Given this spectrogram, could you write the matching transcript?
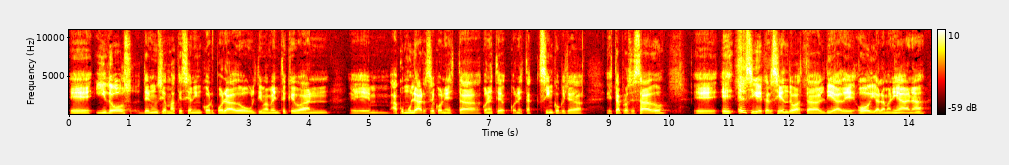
eh, y dos denuncias más que se han incorporado últimamente que van Em, acumularse con, esta, con, este, con estas cinco que ya está procesado. Eh, él sigue ejerciendo hasta el día de hoy a la mañana,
